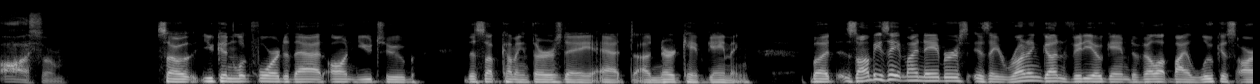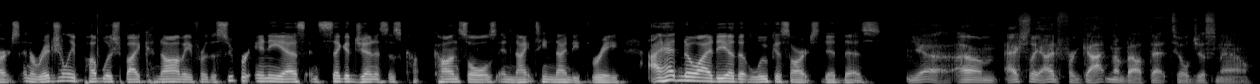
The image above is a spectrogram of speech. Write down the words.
Awesome. So you can look forward to that on YouTube this upcoming Thursday at uh, Nerd Cave Gaming. But Zombies Ate My Neighbors is a run and gun video game developed by LucasArts and originally published by Konami for the Super NES and Sega Genesis co- consoles in 1993. I had no idea that LucasArts did this. Yeah. Um. Actually, I'd forgotten about that till just now.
